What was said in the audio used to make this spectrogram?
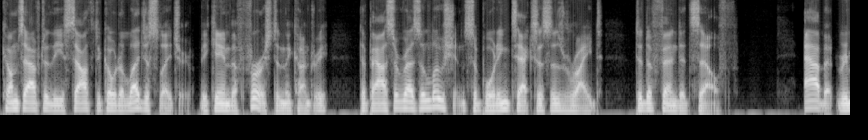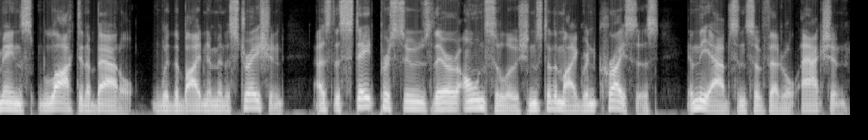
comes after the South Dakota legislature became the first in the country to pass a resolution supporting Texas's right to defend itself. Abbott remains locked in a battle with the Biden administration as the state pursues their own solutions to the migrant crisis in the absence of federal action.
